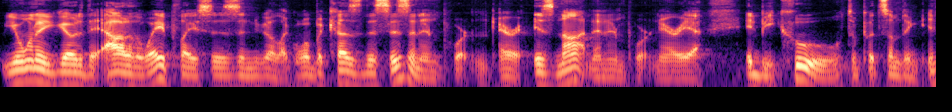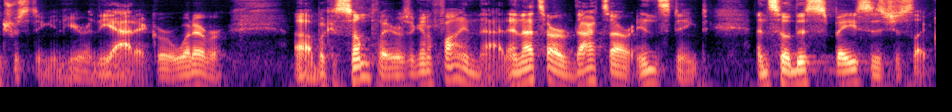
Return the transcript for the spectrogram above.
you want to go to the out of the way places and go like well because this is an important area is not an important area it'd be cool to put something interesting in here in the attic or whatever uh, because some players are going to find that and that's our that's our instinct and so this space is just like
